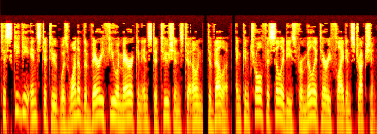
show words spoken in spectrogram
Tuskegee Institute was one of the very few American institutions to own, develop, and control facilities for military flight instruction.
